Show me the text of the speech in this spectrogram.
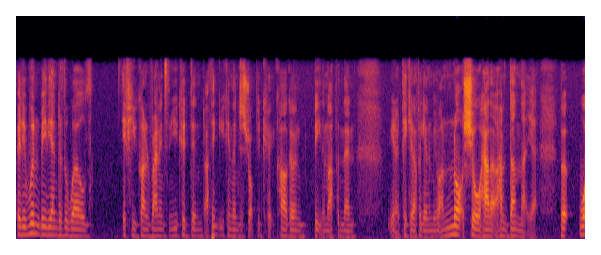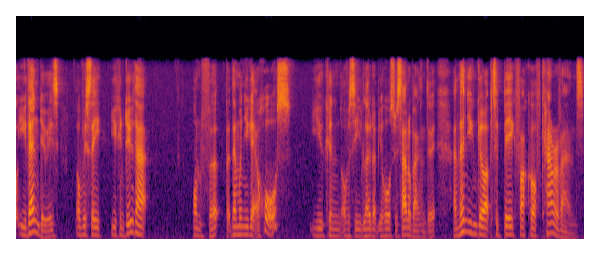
But it wouldn't be the end of the world if you kind of ran into them. You could then, I think you can then just drop the cargo and beat them up and then, you know, pick it up again and move on. I'm not sure how that. I haven't done that yet. But what you then do is, obviously, you can do that on foot. But then when you get a horse, you can obviously load up your horse with saddlebags and do it. And then you can go up to big fuck off caravans.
